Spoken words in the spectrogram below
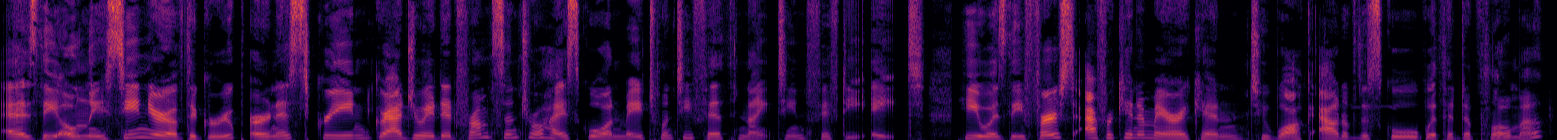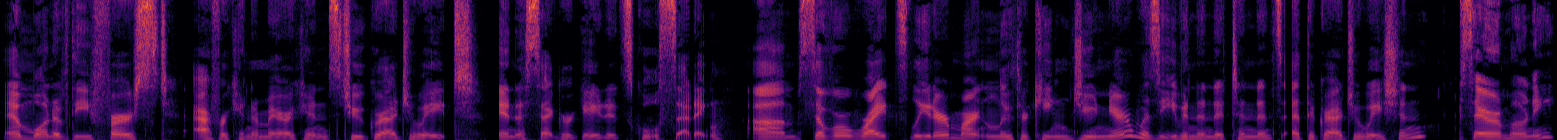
As the only senior of the group, Ernest Green graduated from Central High School on May 25th, 1958. He was the first African American to walk out of the school with a diploma and one of the first African Americans to graduate in a segregated school setting. Um, civil rights leader Martin Luther King Jr. was even in attendance at the graduation ceremony.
